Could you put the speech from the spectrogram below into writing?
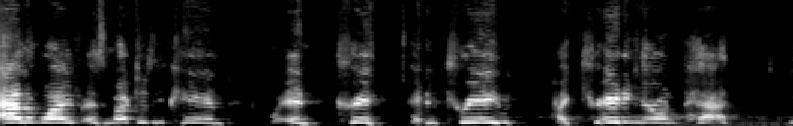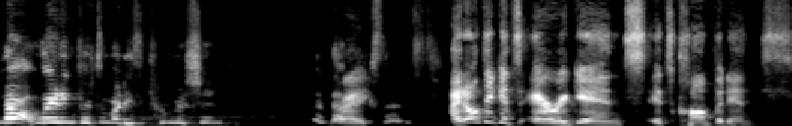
out of life as much as you can and create and create like creating your own path not waiting for somebody's permission if that Right. makes sense. I don't think it's arrogance it's confidence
